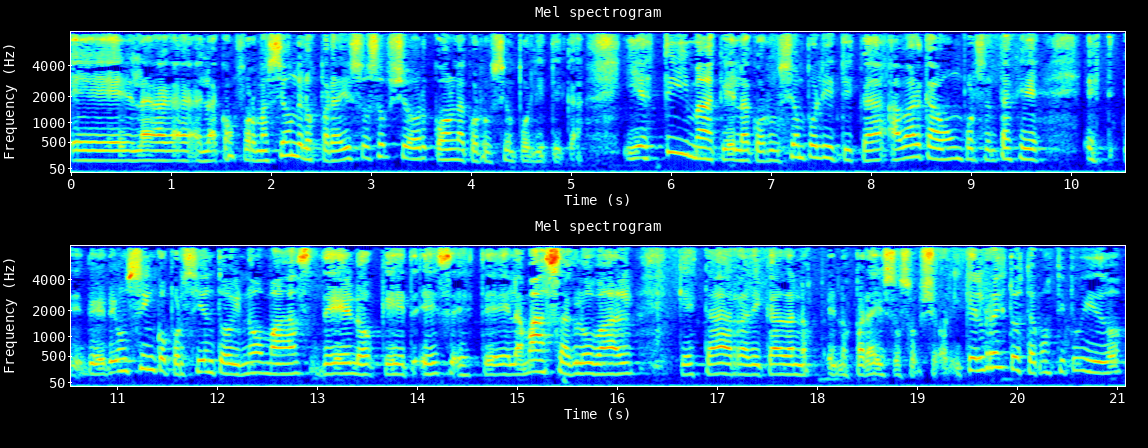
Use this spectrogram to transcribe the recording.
eh, la, conformación de los paraísos offshore con la corrupción política. Y estima que la corrupción política abarca un porcentaje de, un 5% y no más de lo que es este, la masa global que está radicada en los, en los paraísos offshore. Y que el resto está constituido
